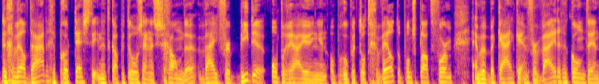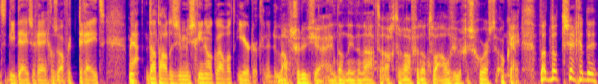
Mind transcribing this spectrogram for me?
De gewelddadige protesten in het kapitool zijn een schande. Wij verbieden opruiing en oproepen tot geweld op ons platform. En we bekijken en verwijderen content die deze regels overtreedt. Maar ja, dat hadden ze misschien ook wel wat eerder kunnen doen. Absoluut, ja. En dan inderdaad achteraf en dan 12 uur geschorst. Oké. Wat, wat zeggen de,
